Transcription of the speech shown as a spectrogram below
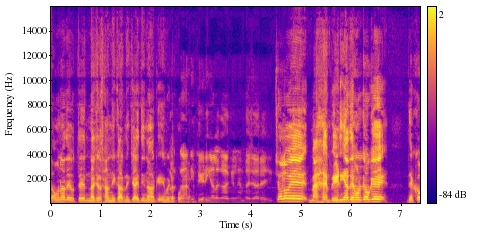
ਤਾਂ ਉਹਨਾਂ ਦੇ ਉੱਤੇ ਨਜ਼ਰਸਾਨੀ ਕਰਨੀ ਚਾਹੀਦੀ ਨਾ ਕਿ ਇਵੇਂ ਡਿਪੋਰਟ ਕਰਨਾ। ਬੇੜੀਆਂ ਲਗਾ ਕੇ ਲਿਆਂਦਾ ਜਾ ਰਿਹਾ ਜੀ? ਚਲੋ ਇਹ ਮੈਂ ਬੇੜੀਆਂ ਤੇ ਹੁਣ ਕਿਉਂਕਿ ਦੇਖੋ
